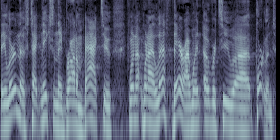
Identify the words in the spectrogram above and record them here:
they learned those techniques and they brought them back to when I, when I left there, I went over to uh, Portland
